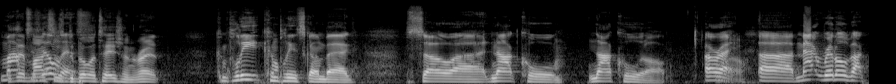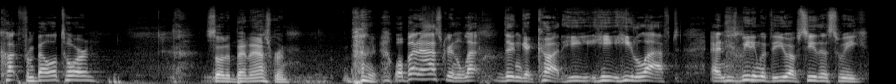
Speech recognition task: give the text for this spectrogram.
mocks That his mocks his illness. debilitation, right? complete complete scumbag. So uh, not cool. Not cool at all. All right, uh, Matt Riddle got cut from Bellator. So did Ben Askren. Well, Ben Askren le- didn't get cut. He he he left, and he's meeting with the UFC this week,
